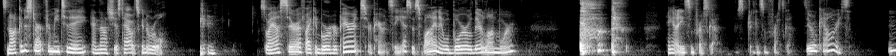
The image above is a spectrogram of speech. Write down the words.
it's not gonna start for me today, and that's just how it's gonna roll. So I asked Sarah if I can borrow her parents. Her parents say, yes, it's fine. I will borrow their lawnmower. Hang on, I need some Fresca. Just drinking some Fresca. Zero calories. Hmm?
